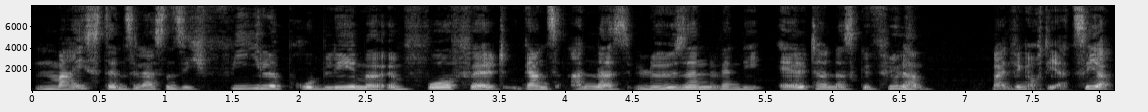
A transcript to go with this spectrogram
meistens lassen sich viele Probleme im Vorfeld ganz anders lösen, wenn die Eltern das Gefühl haben, meinetwegen auch die Erzieher,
